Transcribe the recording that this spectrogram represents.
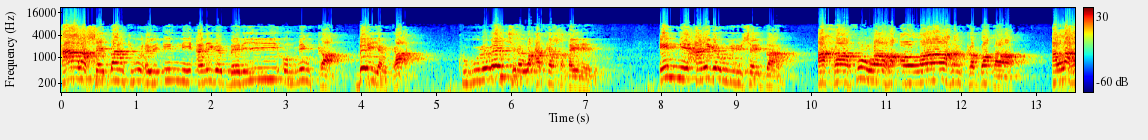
قال الشيطان كير إني اني بريء منك بريانك كغلبه جرى واحد كشقينه إني أنك أولي شيطان. أخاف الله. الله كبقى الله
